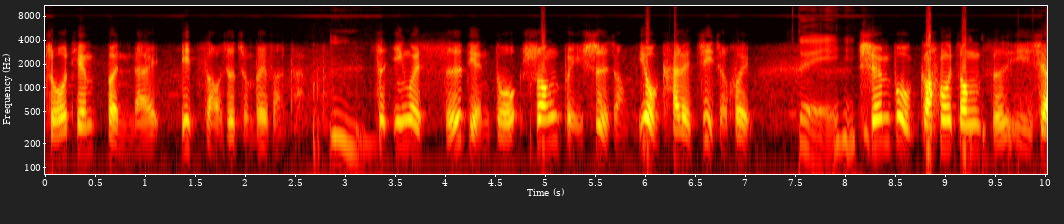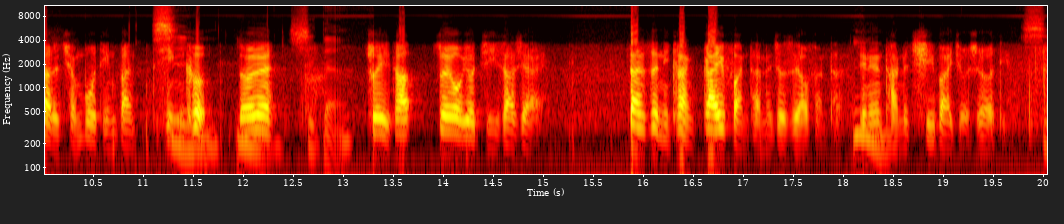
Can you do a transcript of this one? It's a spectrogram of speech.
昨天本来一早就准备反弹，嗯，是因为十点多双北市长又开了记者会，对，宣布高中职以下的全部停班停课，对不对？是的，所以他最后又急杀下来，但是你看该反弹的就是要反弹，今天弹了七百九十二点，是，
